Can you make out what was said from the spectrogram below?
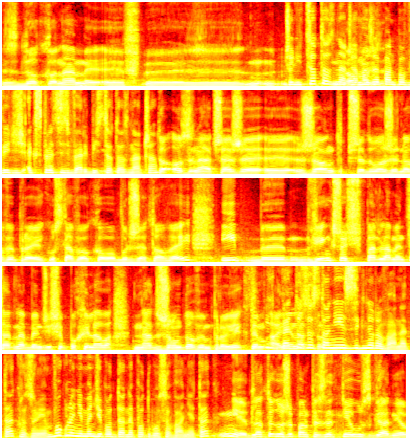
dokonamy... e, w- y, Czyli co to nowych- Może pan powiedzieć expressis verbis, co to oznacza? To oznacza, że y, rząd przedłoży nowy projekt ustawy okołobudżetowej i y, większość parlamentarna będzie się pochylała nad rządowym projektem, I a nie nad... zostanie zignorowane, tak? Rozumiem. W ogóle nie będzie poddane pod głosowanie, tak? Nie, dlatego, że pan prezydent nie uzgadniał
